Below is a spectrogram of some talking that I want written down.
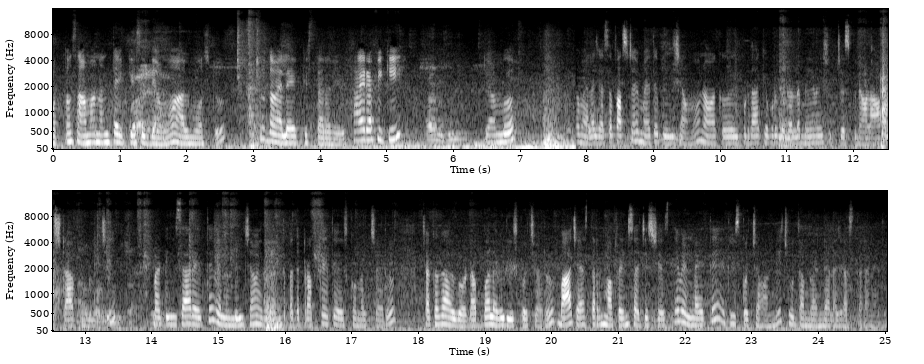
మొత్తం సామాన్ అంతా ఎక్కేసిద్దాము ఆల్మోస్ట్. చూద్దాం ఎలా ఎక్కిస్తారు అనేది హాయ్ రఫీకి. జాంబో. మొత్తం ఎలా చేస్తా ఫస్ట్ టైం అయితే పిలిచాము. నాకు ఇప్పుడు దాకా ఎప్పుడు వీళ్ళ మేమే షిఫ్ట్ చేసుకునే వాళ్ళ ఆఫీస్ స్టాఫ్ని పిలిచి. బట్ ఈసారి అయితే వీళ్ళని పిలిచాం. ఇది ఎంత పెద్ద ట్రక్ అయితే వేసుకొని వచ్చారు. చక్కగా అవి డబ్బాలు అవి తీసుకొచ్చారు. బాగా చేస్తారని మా ఫ్రెండ్స్ సజెస్ట్ చేస్తే వీళ్ళనైతే తీసుకొచ్చామండి. చూద్దాం రండి ఎలా చేస్తారనేది.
